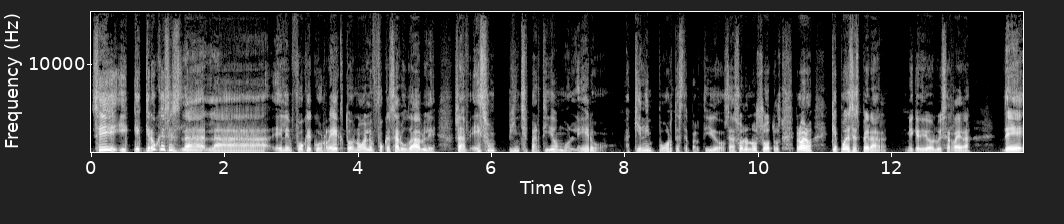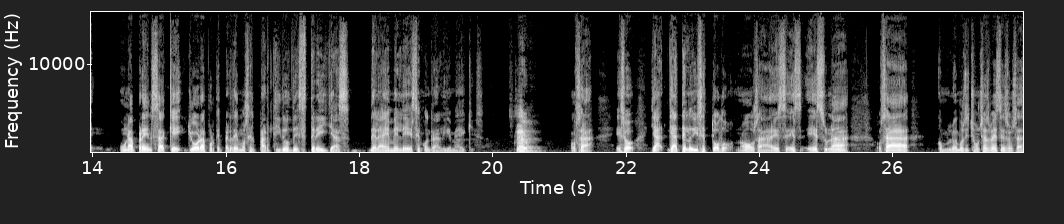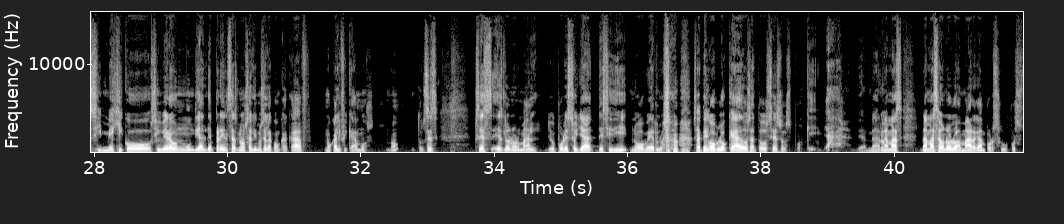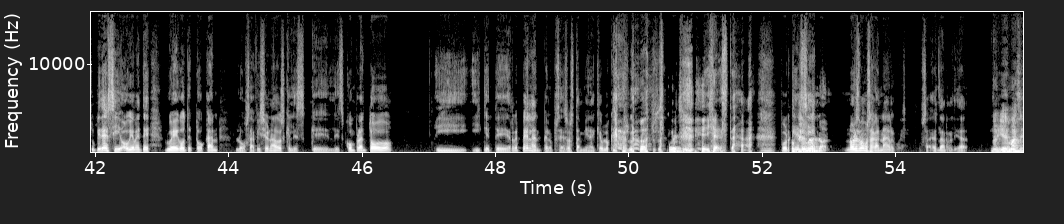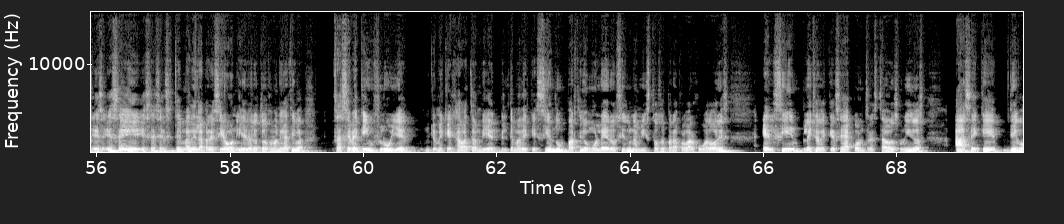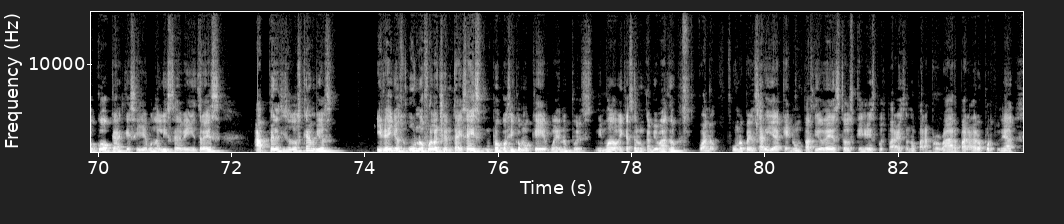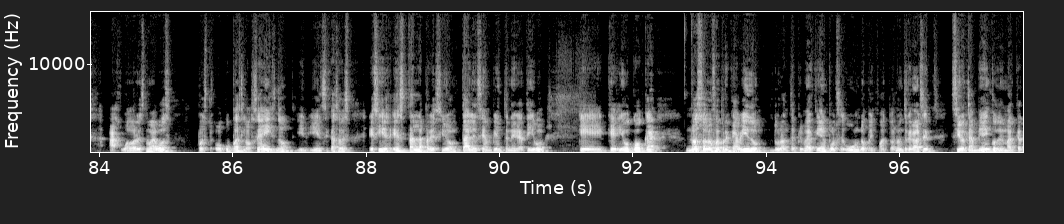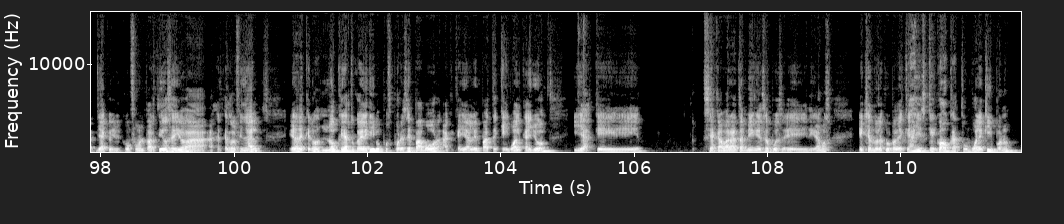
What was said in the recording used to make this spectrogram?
Sí, y que creo que ese es la, el enfoque correcto, ¿no? El enfoque saludable. O sea, es un pinche partido molero. ¿A quién le importa este partido? O sea, solo nosotros. Pero bueno, ¿qué puedes esperar, mi querido Luis Herrera, de una prensa que llora porque perdemos el partido de estrellas de la MLS contra la Liga MX. Claro. O sea, eso ya, ya te lo dice todo, ¿no? O sea, es, es, es una, o sea, como lo hemos dicho muchas veces, o sea, si México, si hubiera un mundial de prensas, no salimos de la CONCACAF, no calificamos, ¿no? Entonces, pues es, es, lo normal. Yo por eso ya decidí no verlos. o sea, tengo bloqueados a todos esos, porque ya, nada, más, nada más a uno lo amargan por su, por su estupidez. Sí, obviamente luego te tocan los aficionados que les, que les compran todo y, que te repelan, pero pues esos también hay que bloquearlos. Pues y ya está. Porque, no, no les vamos a ganar, güey. O sea, es la realidad. No, y además, ese, ese, ese tema de la presión y de verlo de toda forma negativa, o sea, se ve que influye, yo me quejaba también del tema de que siendo un partido molero, siendo un amistoso para probar jugadores, el simple hecho de que sea contra Estados Unidos hace que Diego Coca, que se llevó una lista de 23, apenas hizo dos cambios. Y de ellos uno fue el 86, un poco así como que, bueno, pues ni modo, hay que hacer un cambio más, ¿no? Cuando uno pensaría que en un partido de estos, que es pues para eso, ¿no? Para probar, para dar oportunidad a jugadores nuevos, pues ocupas los seis, ¿no? Y, en ese caso es, es, es, tal la presión, tal ese ambiente negativo, que, que Diego Coca no solo fue precavido durante el primer tiempo, el segundo, en cuanto a no entregarse, sino también con el marca, ya que conforme el partido se iba acercando al final, era de que no, no quería tocar el equipo, pues por ese pavor a que cayera el empate, que igual cayó, y a que se acabara también eso, pues, eh, digamos, echando la culpa de que, ay, es que Coca tumbó el equipo, ¿no?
